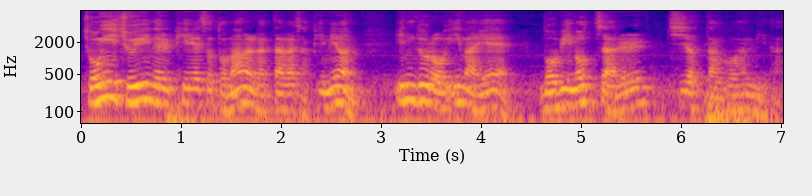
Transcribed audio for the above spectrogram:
종이 주인을 피해서 도망을 갔다가 잡히면 인두로 이마에 노비 노자를 지었다고 합니다.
